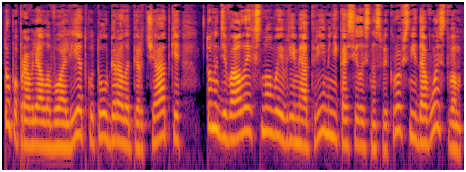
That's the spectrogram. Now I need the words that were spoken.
то поправляла вуалетку, то убирала перчатки, то надевала их снова и время от времени косилась на свекровь с недовольством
